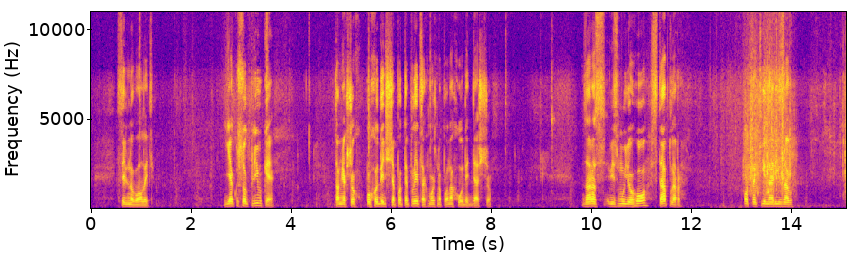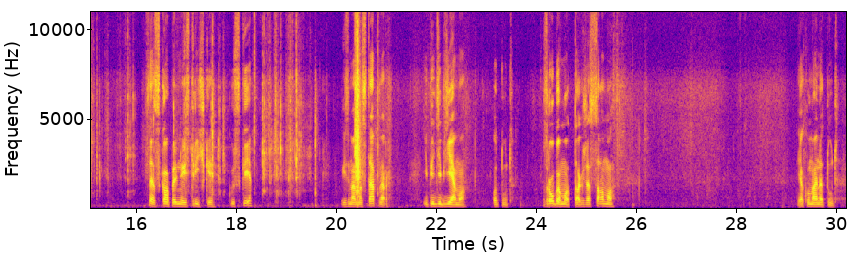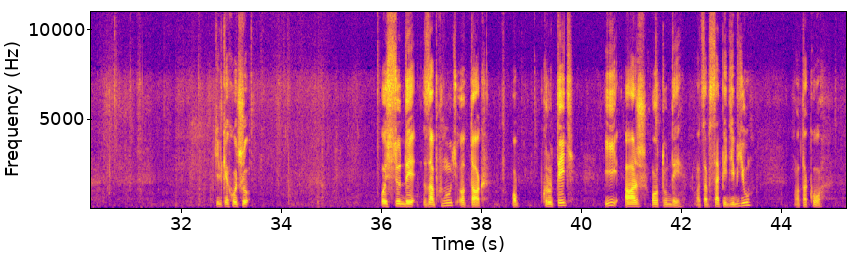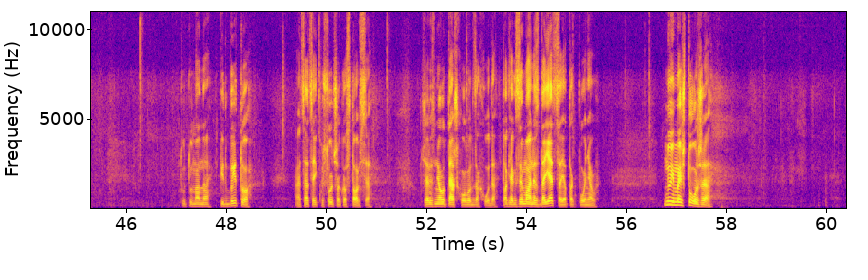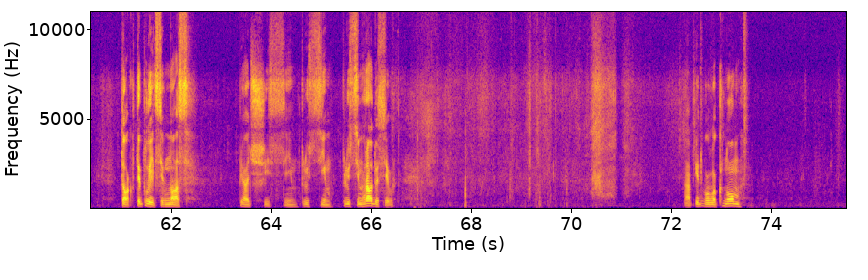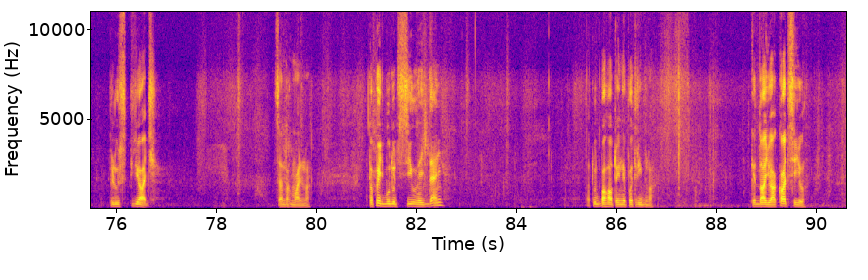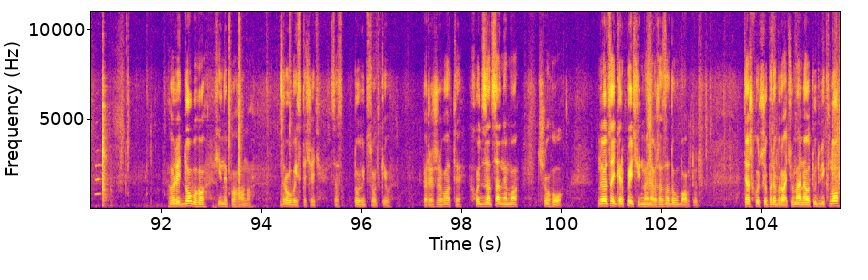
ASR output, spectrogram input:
сильно валить. Є кусок плівки. Там, якщо походити ще по теплицях, можна понаходити дещо. Зараз візьму його, степлер. Отакі нарізав. Це з капельної стрічки куски. Візьмемо степлер і підіб'ємо отут. Зробимо так же само, як у мене тут. Тільки хочу ось сюди запхнуть, отак, обкрутить і аж отуди. Оце все підіб'ю. Отако. Тут у мене підбито, а це цей кусочок остався. Через нього теж холод заходить. Так як зима не здається, я так поняв. Ну і ми ж теж. Так, в теплиці в нас 5, 6, 7, плюс 7, плюс 7 градусів. А під волокном плюс 5. Це нормально. Топить будуть цілий день. Та тут багато і не потрібно. Кидаю акацію. Горить довго і непогано. Дров вистачить, це 100%. Переживати. Хоч за це нема чого. Ну і оцей кирпич він мене вже задовбав тут. Теж хочу прибрати. У мене отут вікно.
